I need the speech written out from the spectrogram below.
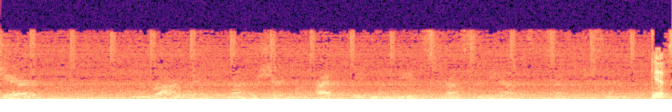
shared in a broader way, but rather shared more privately and then re-expressed to the artist. Is that what you're saying? Yes.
